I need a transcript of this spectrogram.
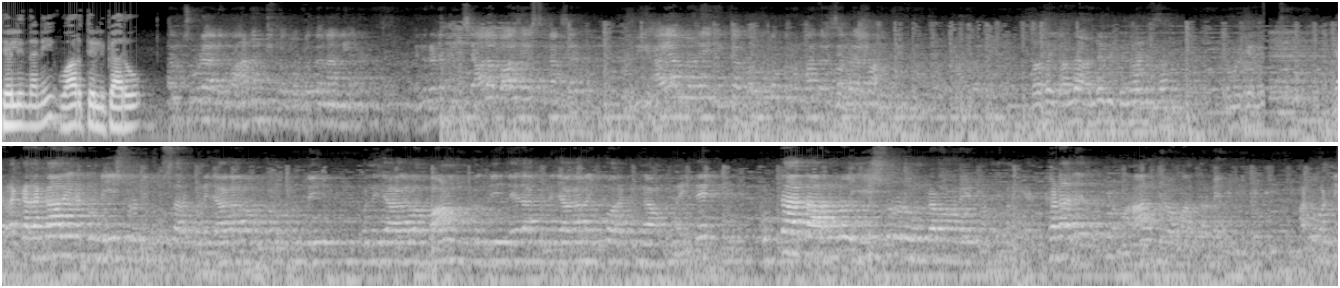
తేలిందని వారు తెలిపారు. చూడాలి మహానంది యొక్క గొప్పతనాన్ని. ఎందుకంటే మీరు చాలా బాగా చేస్తున్నారు సార్. మీ హయాంలోనే ఇంకా గొప్ప గొప్ప రూపాంతరం చెందాలని రకరకాలైనటువంటి ఈశ్వరుని చూస్తారు. కొన్ని జాగాలో ముఖం ఉంటుంది కొన్ని జాగాలో బాణం ఉంటుంది లేదా కొన్ని జాగాలో ఇంకో రకంగా ఉంటుంది. అయితే పుట్టాకారంలో ఈశ్వరుడు ఉండడం అనేటువంటి మనకి ఎక్కడా లేదు. మహానదిలో మాత్రమే అటువంటి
